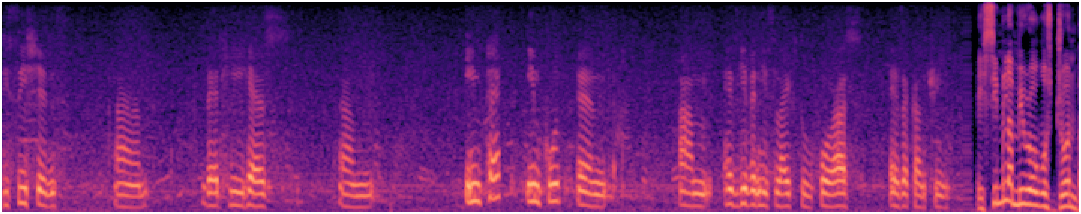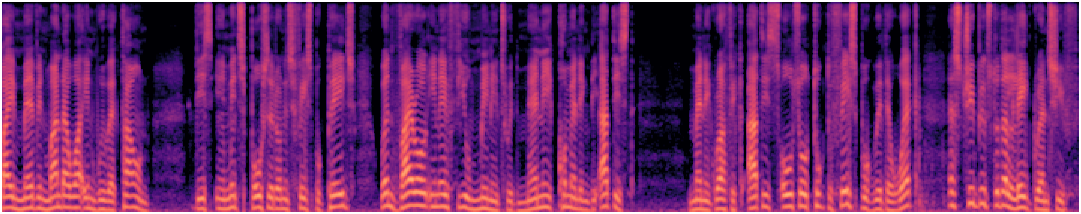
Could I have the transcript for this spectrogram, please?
decisions um, that he has um, impact, input, and um, has given his life to for us as a country. A similar mural was drawn by Mervin Mandawa in Wewak Town. This image posted on his Facebook page went viral in a few minutes with many commending the artist. Many graphic artists also took to Facebook with their work as tributes to the late Grand Chief.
